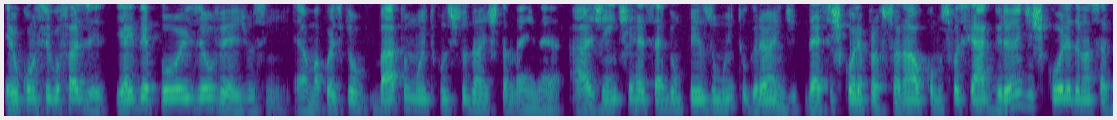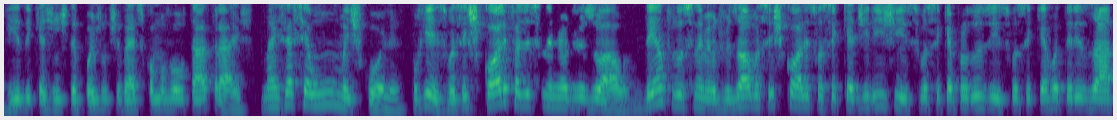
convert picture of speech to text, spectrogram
eu consigo fazer. E aí depois eu vejo, assim, é uma coisa que eu bato muito com os estudantes também, né? A gente recebe um peso muito grande dessa escolha profissional como se fosse a grande escolha da nossa vida e que a gente depois não tivesse como voltar atrás. Mas essa é uma escolha. Porque se escolhe fazer cinema audiovisual, dentro do cinema audiovisual você escolhe se você quer dirigir, se você quer produzir, se você quer roteirizar.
